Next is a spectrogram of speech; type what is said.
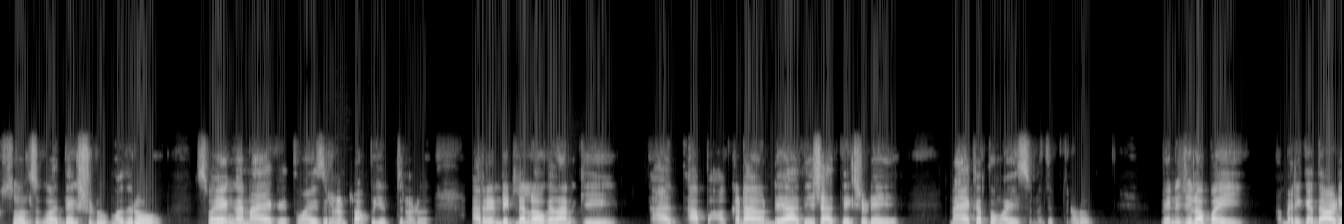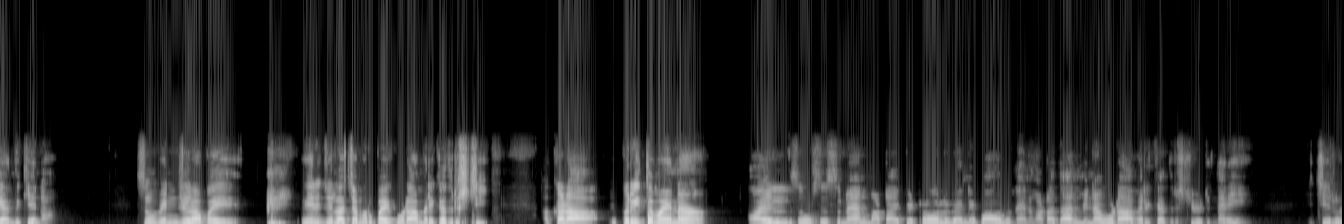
సోల్స్‌కు అధ్యక్షుడు మధురో స్వయంగా నాయకత్వం వహిస్తున్నారని ట్రంప్ చెప్తున్నాడు. ఆ రెండిట్లలో ఒకదానికి అక్కడ ఉండే ఆ దేశ అధ్యక్షుడే నాయకత్వం వహిస్తున్నని చెప్తున్నాడు. వెనిజులాపై అమెరికా దాడి అందుకేనా? సో, వెనిజులపై వెనిజులా చమురుపై కూడా అమెరికా దృష్టి. అక్కడ విపరీతమైన ఆయిల్ సోర్సెస్ ఉన్నాయన్నమాట. పెట్రోల్ ఇవన్నీ బావులున్నాయన్నమాట. దాని మీద కూడా అమెరికా దృష్టి పెట్టిందని ఇచ్చారు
